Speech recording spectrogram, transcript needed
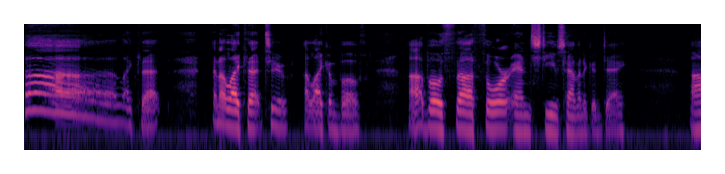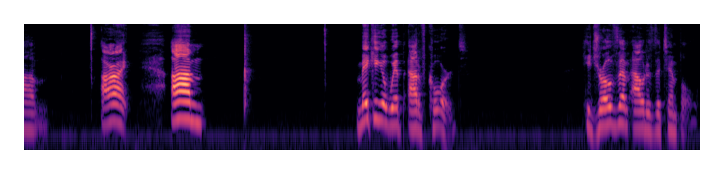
Ah, I like that. And I like that too. I like them both. Uh, both uh, Thor and Steve's having a good day. Um, all right. Um, making a whip out of cords. He drove them out of the temple.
